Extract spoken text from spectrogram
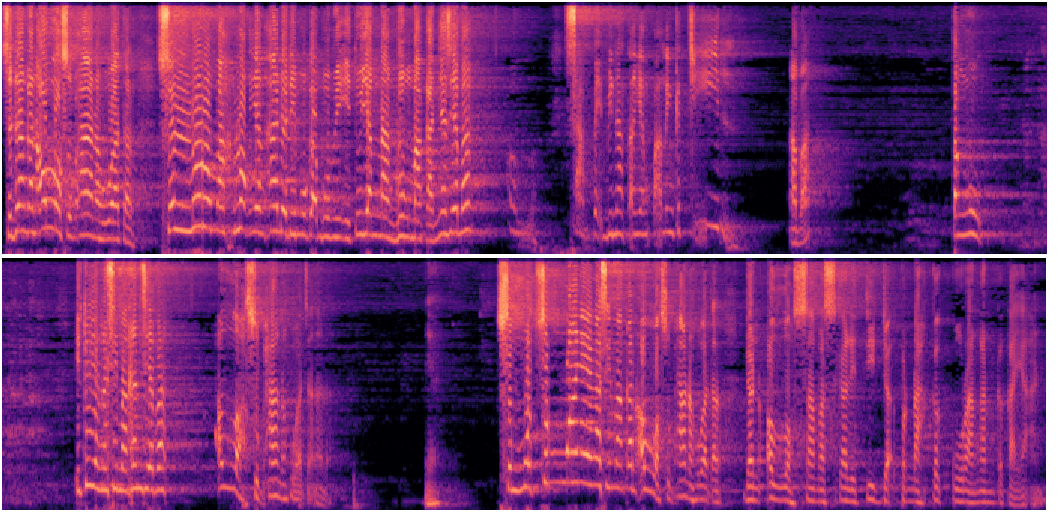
Sedangkan Allah Subhanahu wa taala seluruh makhluk yang ada di muka bumi itu yang nanggung makannya siapa? Sampai binatang yang paling kecil. Apa? Tengu. Itu yang ngasih makan siapa? Allah Subhanahu wa taala. Ya. Semut semuanya yang ngasih makan Allah subhanahu wa ta'ala. Dan Allah sama sekali tidak pernah kekurangan kekayaan.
